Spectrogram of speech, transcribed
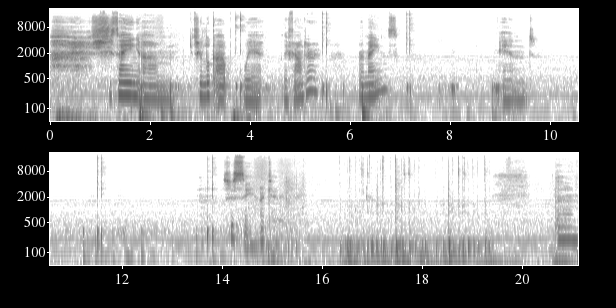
She's saying um, to look up where they found her remains and let's just see. Okay. Um,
